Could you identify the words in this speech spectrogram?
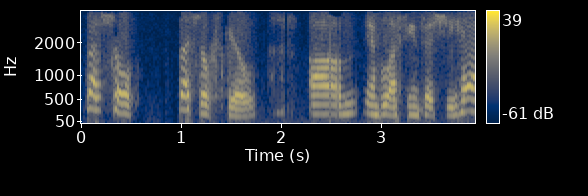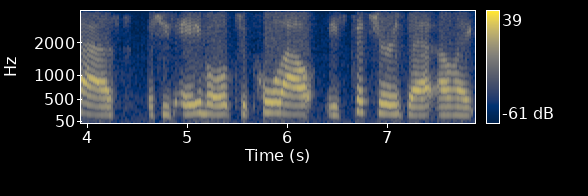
special special skills um, and blessings that she has that she's able to pull out these pictures that are like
